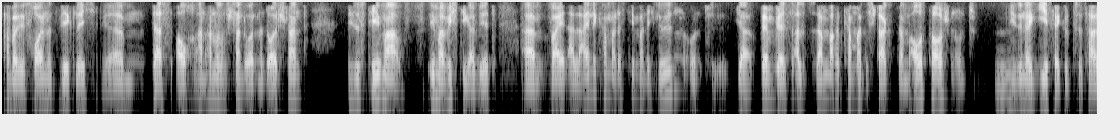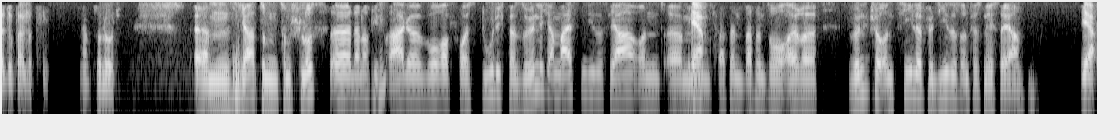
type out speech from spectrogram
Aber wir freuen uns wirklich, ähm, dass auch an anderen Standorten in Deutschland dieses Thema immer wichtiger wird, ähm, weil alleine kann man das Thema nicht lösen und ja, wenn wir es alle zusammen machen, kann man sich stark zusammen austauschen und mhm. die Synergieeffekte total super nutzen. Absolut. Ähm, ja, zum, zum Schluss äh, dann noch die mhm. Frage, worauf freust du dich persönlich am meisten dieses Jahr und ähm, ja. was sind was sind so eure Wünsche und Ziele für dieses und fürs nächste Jahr? Ja,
